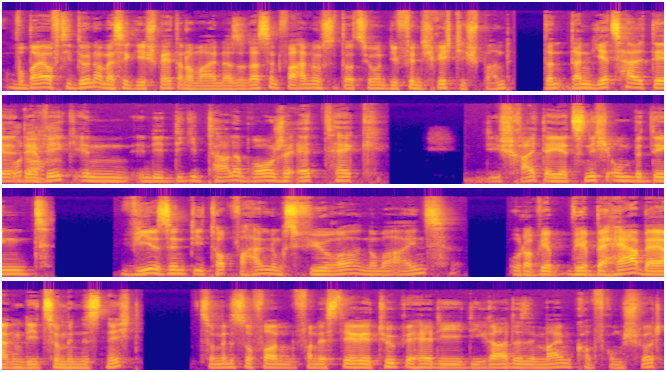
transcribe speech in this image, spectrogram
Wobei auf die Dönermesse gehe ich später nochmal ein. Also das sind Verhandlungssituationen, die finde ich richtig spannend. Dann, dann jetzt halt der, der Weg in, in die digitale Branche, AdTech, die schreit ja jetzt nicht unbedingt, wir sind die Top-Verhandlungsführer Nummer eins. Oder wir, wir beherbergen die zumindest nicht. Zumindest so von, von der Stereotype her, die, die gerade in meinem Kopf rumschwirrt.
